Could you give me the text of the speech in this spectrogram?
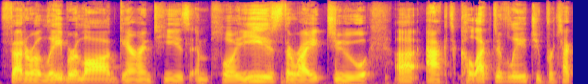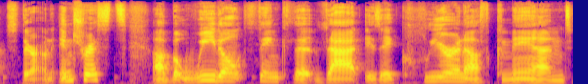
federal labor law guarantees employees the right to uh, act collectively to protect their own interests, uh, but we don't think that that is a clear enough command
